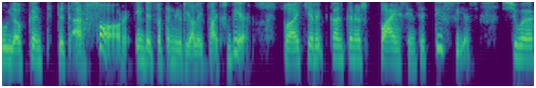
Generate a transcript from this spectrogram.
hoe jou kind dit ervaar en dit wat in die realiteit gebeur. Baie keer kan kinders baie sensitief wees. So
